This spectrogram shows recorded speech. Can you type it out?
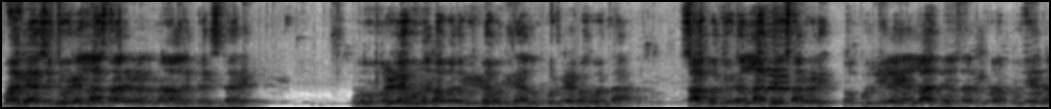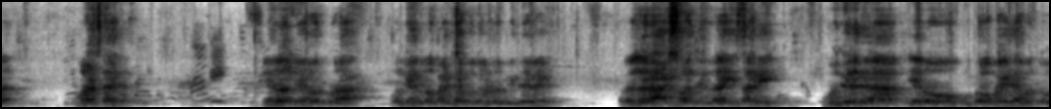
ಮಾನ್ಯ ಸಚಿವರು ಎಲ್ಲಾ ಸ್ಥಾನಗಳನ್ನ ಅಲಂಕರಿಸಿದ್ದಾರೆ. ಒಳ್ಳೆ ಉನ್ನತವಾದ ಹುದ್ದೆ ಹೊಂದಿದೆ ಅದು ಕೊಟ್ಟರೆ ಭಗವಂತ. ಸಾಕು ಎಲ್ಲಾ ದೇವಸ್ಥಾನಗಳಿಗೆ ತುಮಕೂರು ಜಿಲ್ಲೆ ಎಲ್ಲಾ ದೇವಸ್ಥಾನಗಳು ಕೂಡ ಪೂಜೆಯನ್ನ ಮಾಡ್ತಾ ಇದ್ದಾರೆ. ಏನೋ ದೇವರು ಕೂಡ ಒಂದೇನು ಪಂಚಭೂತ ಪಂಚಭೂತಗಳು ನಂಬಿದ್ದೇವೆ. ಅವೆಲ್ಲರ ಆಶೀರ್ವಾದದಿಂದ ಈ ಸಾರಿ ಮುಂದಿನ ದಿನ ಏನು ಹುಟ್ಟುಹಬ್ಬ ಇದೆ ಅವತ್ತು.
